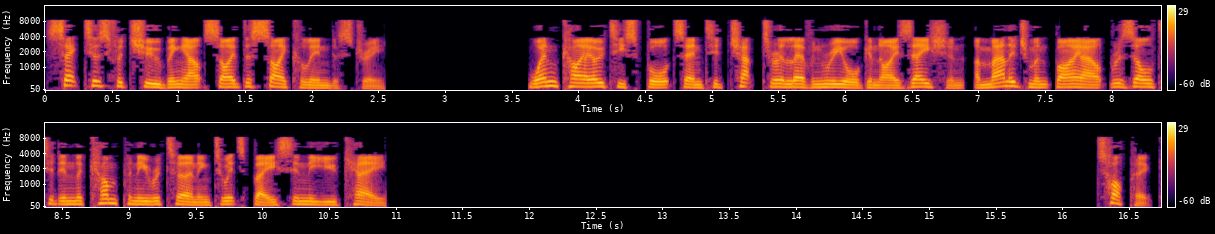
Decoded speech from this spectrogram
sectors for tubing outside the cycle industry. When Coyote Sports entered Chapter 11 reorganization, a management buyout resulted in the company returning to its base in the UK. Topic:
